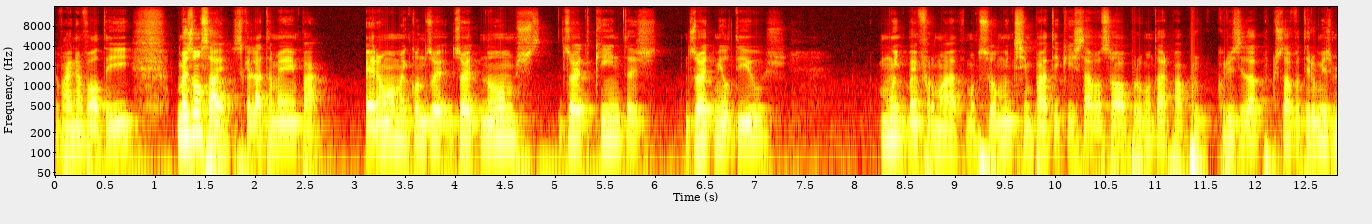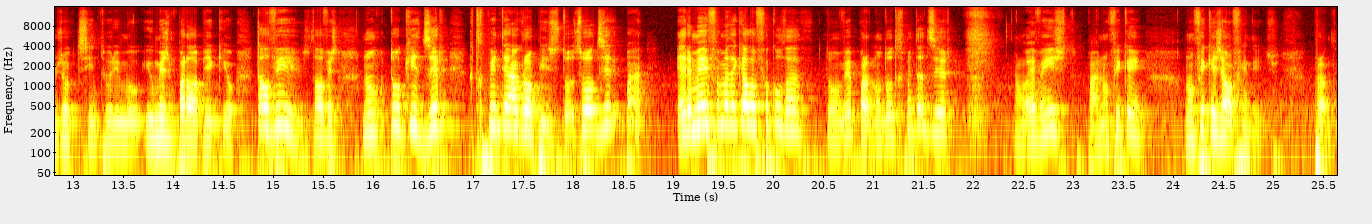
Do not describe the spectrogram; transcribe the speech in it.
vai na volta aí. Mas não sei, se calhar também, pá, era um homem com 18, 18 nomes, 18 quintas, 18 mil tios. Muito bem formado, uma pessoa muito simpática e estava só a perguntar, pá, por curiosidade, porque gostava de ter o mesmo jogo de cintura e o, meu, e o mesmo paralapia que eu. Talvez, talvez. Não estou aqui a dizer que de repente é agropiso, estou só a dizer, pá, era meia fama daquela faculdade. Estão a ver? Pronto, não estou de repente a dizer. Não levem isto, pá, não fiquem, não fiquem já ofendidos. Pronto.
